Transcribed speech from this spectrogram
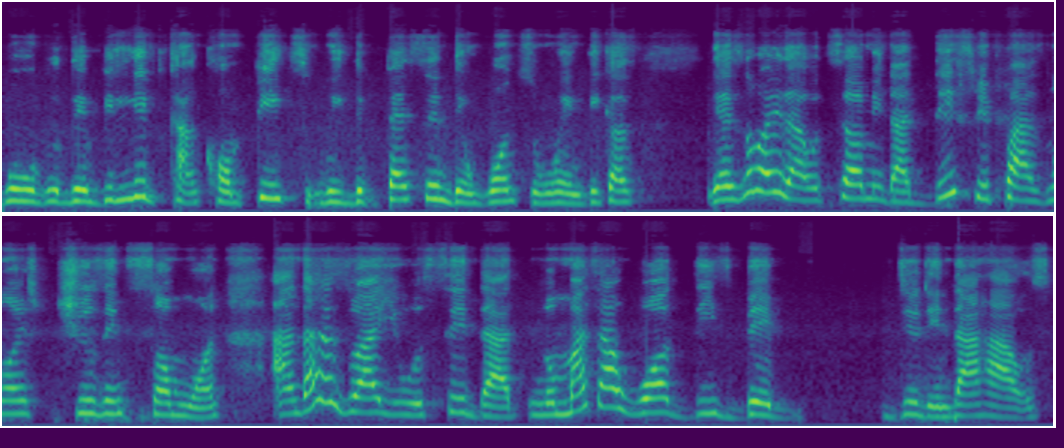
will, they believe can compete with the person they want to win. Because there's nobody that will tell me that these people are not choosing someone. And that is why you will see that no matter what this babe did in that house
